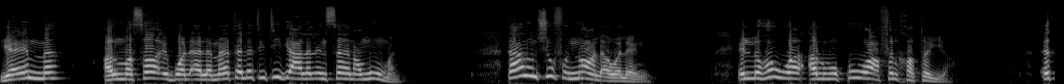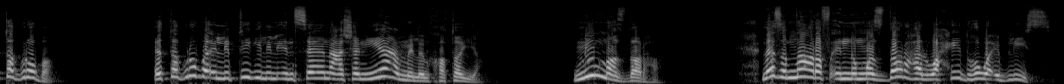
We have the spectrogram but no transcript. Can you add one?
يا إما المصائب والألمات التي تيجي على الإنسان عموما. تعالوا نشوف النوع الأولاني اللي هو الوقوع في الخطية. التجربة. التجربة اللي بتيجي للإنسان عشان يعمل الخطية. مين مصدرها؟ لازم نعرف إن مصدرها الوحيد هو إبليس.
